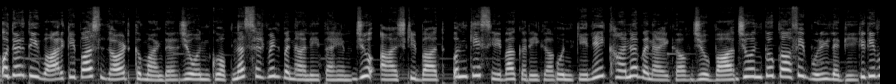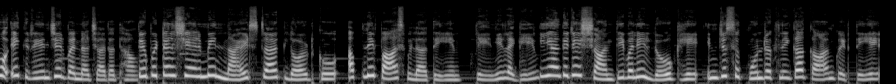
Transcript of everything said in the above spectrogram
उधर दीवार के पास लॉर्ड कमांडर जो उनको अपना सर्वेंट बना लेता है, जो आज की बात उनकी सेवा करेगा, उनके लिए खाना बनाएगा, जो बात जो उनको काफ़ी बुरी लगी, क्योंकि वो एक रेंजर बनना चाहता था। कैपिटल शहर में नाइट स्टार्क लॉर्ड को अपने पास बुलाते हैं। कहने लगे यहाँ के जो शांति वाले लोग हैं इन जो सुकून रखने का काम करते हैं,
